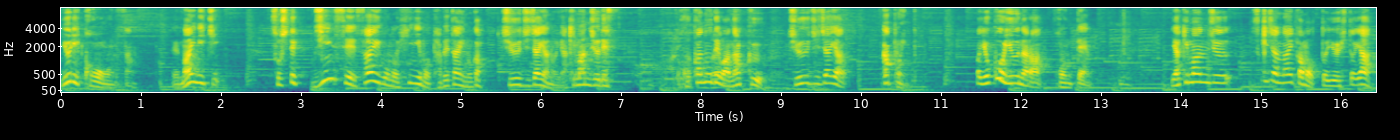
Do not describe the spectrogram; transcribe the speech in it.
ゆりこーんさん。え毎日。そして人生最後の日にも食べたいのが中寺茶屋の焼きまんじゅうです。他のではなく中寺茶屋がポイント、まあ、欲を言うなら本店、焼きまんじゅう好きじゃないかもという人や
